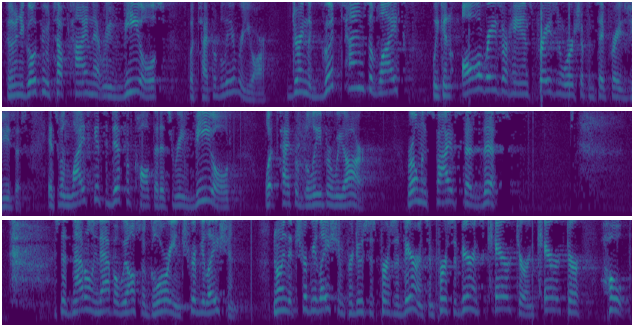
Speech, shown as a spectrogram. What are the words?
Because when you go through a tough time, that reveals what type of believer you are. During the good times of life, we can all raise our hands, praise and worship, and say, Praise Jesus. It's when life gets difficult that it's revealed what type of believer we are. Romans 5 says this it says, not only that, but we also glory in tribulation, knowing that tribulation produces perseverance, and perseverance, character, and character, hope.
